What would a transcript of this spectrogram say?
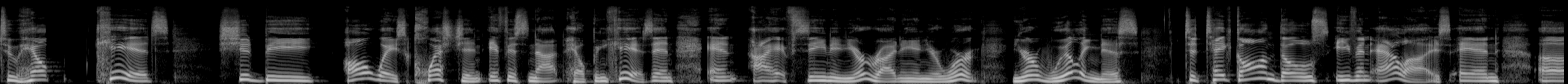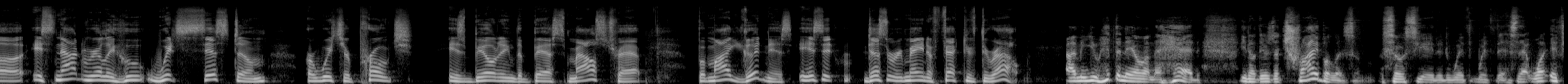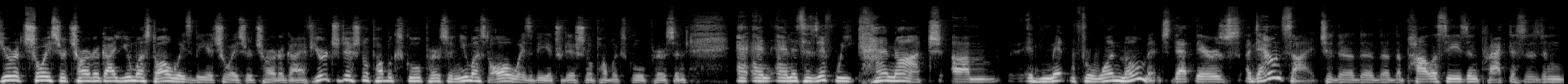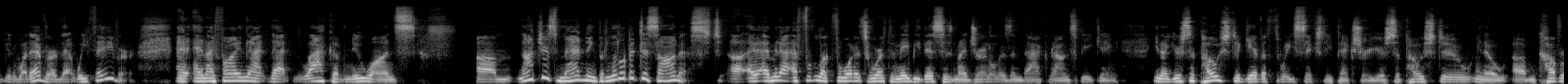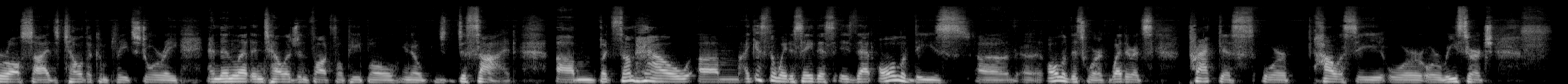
to help kids should be always question if it's not helping kids. And and I have seen in your writing and your work your willingness to take on those even allies. And uh, it's not really who which system or which approach is building the best mousetrap, but my goodness, is it does it remain effective throughout? I mean, you hit the nail on the head. You know, there's a tribalism associated with with this. That what if you're a choice or charter guy, you must always be a choice or charter guy. If you're a traditional public school person, you must always be a traditional public school person. And and, and it's as if we cannot um, admit for one moment that there's a downside to the the, the, the policies and practices and whatever that we favor. And, and I find that that lack of nuance um, not just maddening, but a little bit dishonest. Uh, I, I, mean, I, look, for what it's worth, and maybe this is my journalism background speaking, you know, you're supposed to give a 360 picture. You're supposed to, you know, um, cover all sides, tell the complete story, and then let intelligent, thoughtful people, you know, decide. Um, but somehow, um, I guess the way to say this is that all of these, uh, uh, all of this work, whether it's practice or policy or, or research,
